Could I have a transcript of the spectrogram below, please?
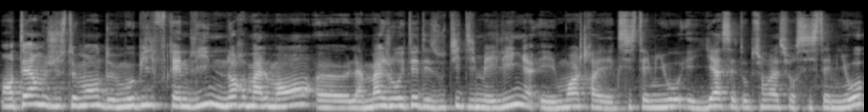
en termes justement de mobile friendly, normalement, euh, la majorité des outils d'emailing, et moi je travaille avec System.io et il y a cette option-là sur System.io,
